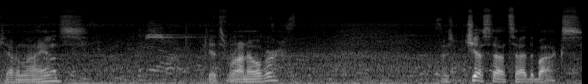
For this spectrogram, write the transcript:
Kevin Lyons gets run over. It was just outside the box.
